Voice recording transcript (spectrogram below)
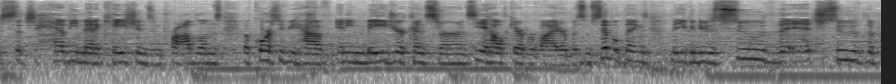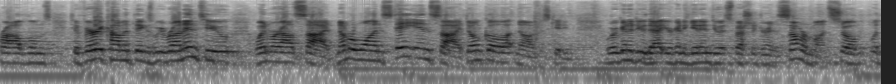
such heavy medications and problems. Of course, if you have any major concerns, see a healthcare provider, but some simple things that you can do to soothe the itch, soothe the problems, to very common things we run into when we're outside. Number one, stay inside. Don't go out. No, I'm just kidding. We're going to do that. You're going to get into it, especially during the summer months. So what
